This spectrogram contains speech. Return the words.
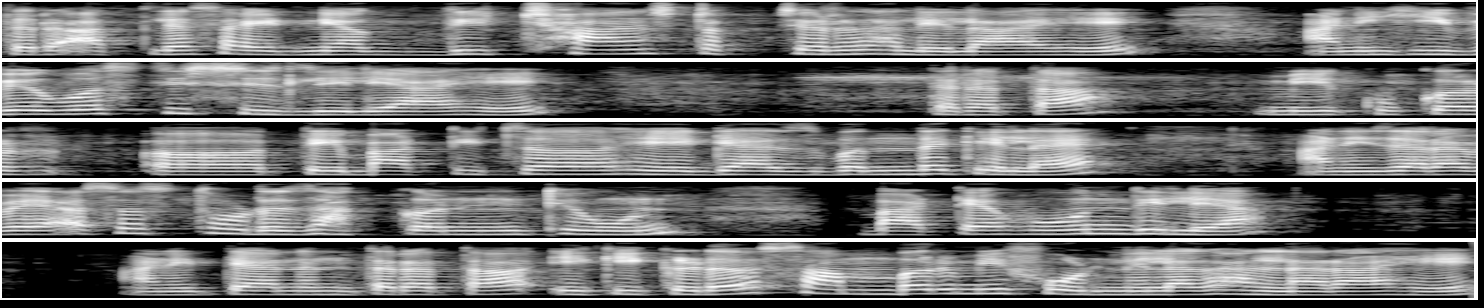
तर आतल्या साईडने अगदी छान स्ट्रक्चर झालेलं आहे आणि ही व्यवस्थित शिजलेली आहे. तर आता मी कुकर ते बाटीचं हे गॅस बंद केला आहे आणि जरा वेळ असंच थोडं झाकण ठेवून बाट्या होऊन दिल्या. आणि त्यानंतर आता एकीकडं सांबर मी फोडणीला घालणार आहे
